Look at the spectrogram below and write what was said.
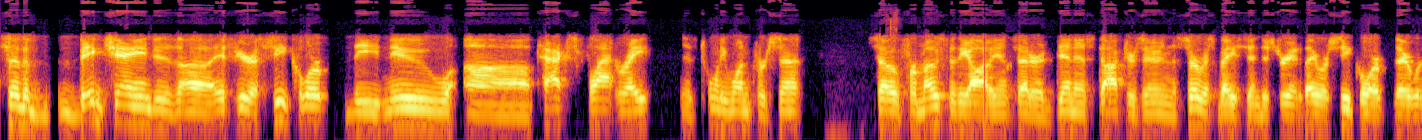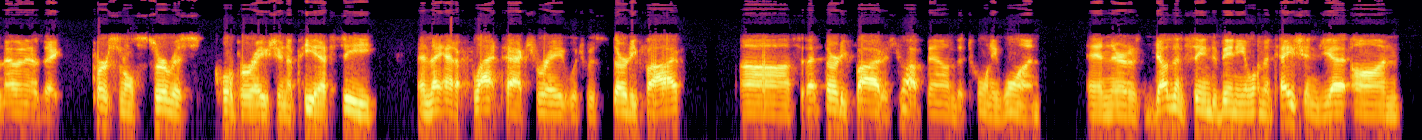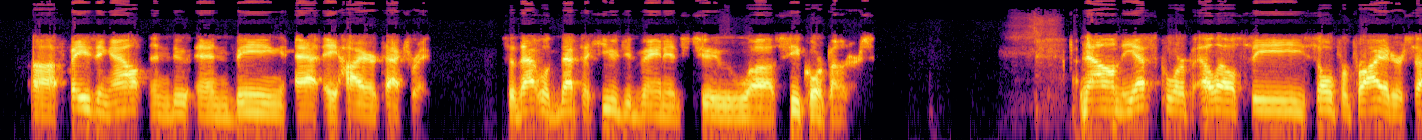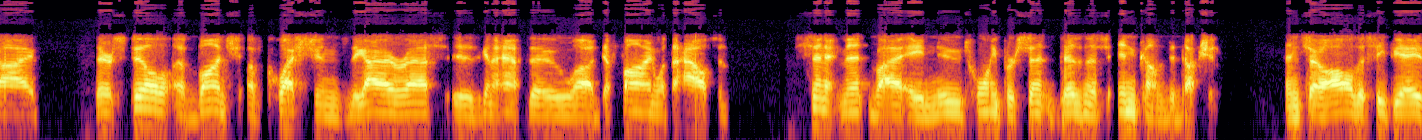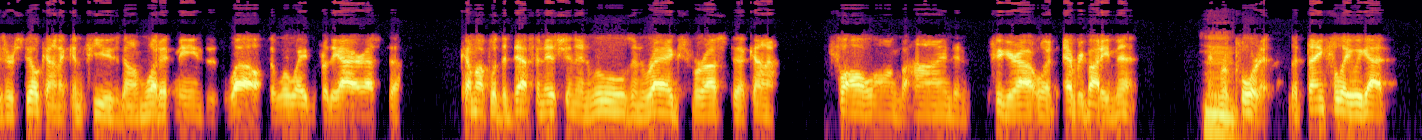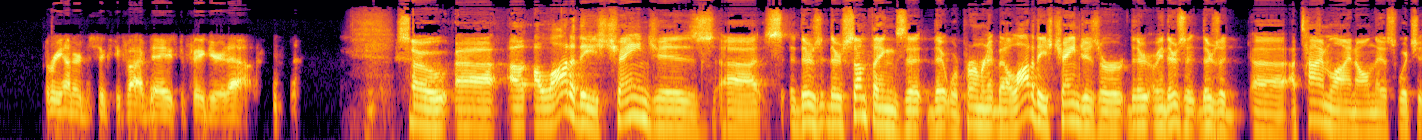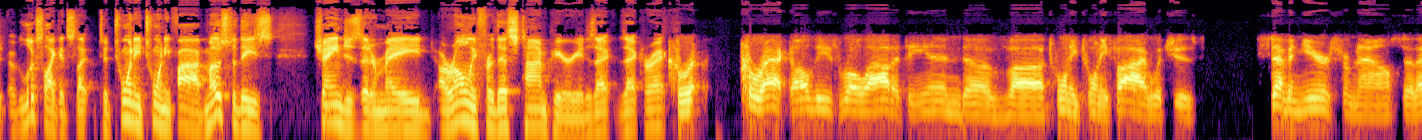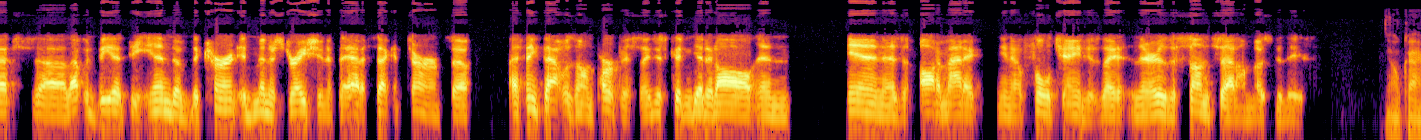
So the big change is uh, if you're a c corp the new uh, tax flat rate is 21% so for most of the audience that are dentists doctors in the service-based industry if they were c corp they were known as a personal service corporation a psc and they had a flat tax rate which was 35. Uh, so that 35 has dropped down to 21, and there doesn't seem to be any limitations yet on uh, phasing out and do and being at a higher tax rate. So that will that's a huge advantage to uh, C corp owners. Now on the S corp LLC sole proprietor side, there's still a bunch of questions. The IRS is going to have to uh, define what the House and Senate meant by a new 20% business income deduction. And so all the CPAs are still kind of confused on what it means as well. So we're waiting for the IRS to come up with the definition and rules and regs for us to kind of fall along behind and figure out what everybody meant and mm. report it. But thankfully, we got 365 days to figure it out. So uh, a, a, lot of these changes, uh, there's there's some things that, that were permanent, but a lot of these changes are there. I mean, there's a there's a uh, a timeline on this, which it looks like it's like to 2025. Most of these changes that are made are only for this time period. Is that is that correct? Correct. Correct. All these roll out at the end of uh, 2025, which is seven years from now. So that's uh, that would be at the end of the current administration if they had a second term. So I think that was on purpose. They just couldn't get it all in in as automatic, you know, full changes. They, there is a sunset on most of these. Okay,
